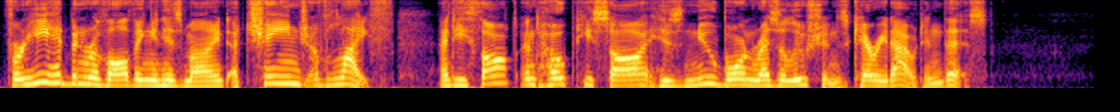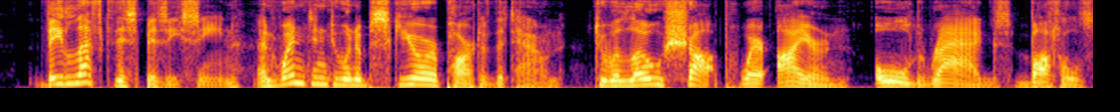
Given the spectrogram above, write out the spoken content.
for he had been revolving in his mind a change of life, and he thought and hoped he saw his new-born resolutions carried out in this. They left this busy scene, and went into an obscure part of the town, to a low shop where iron, old rags, bottles,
